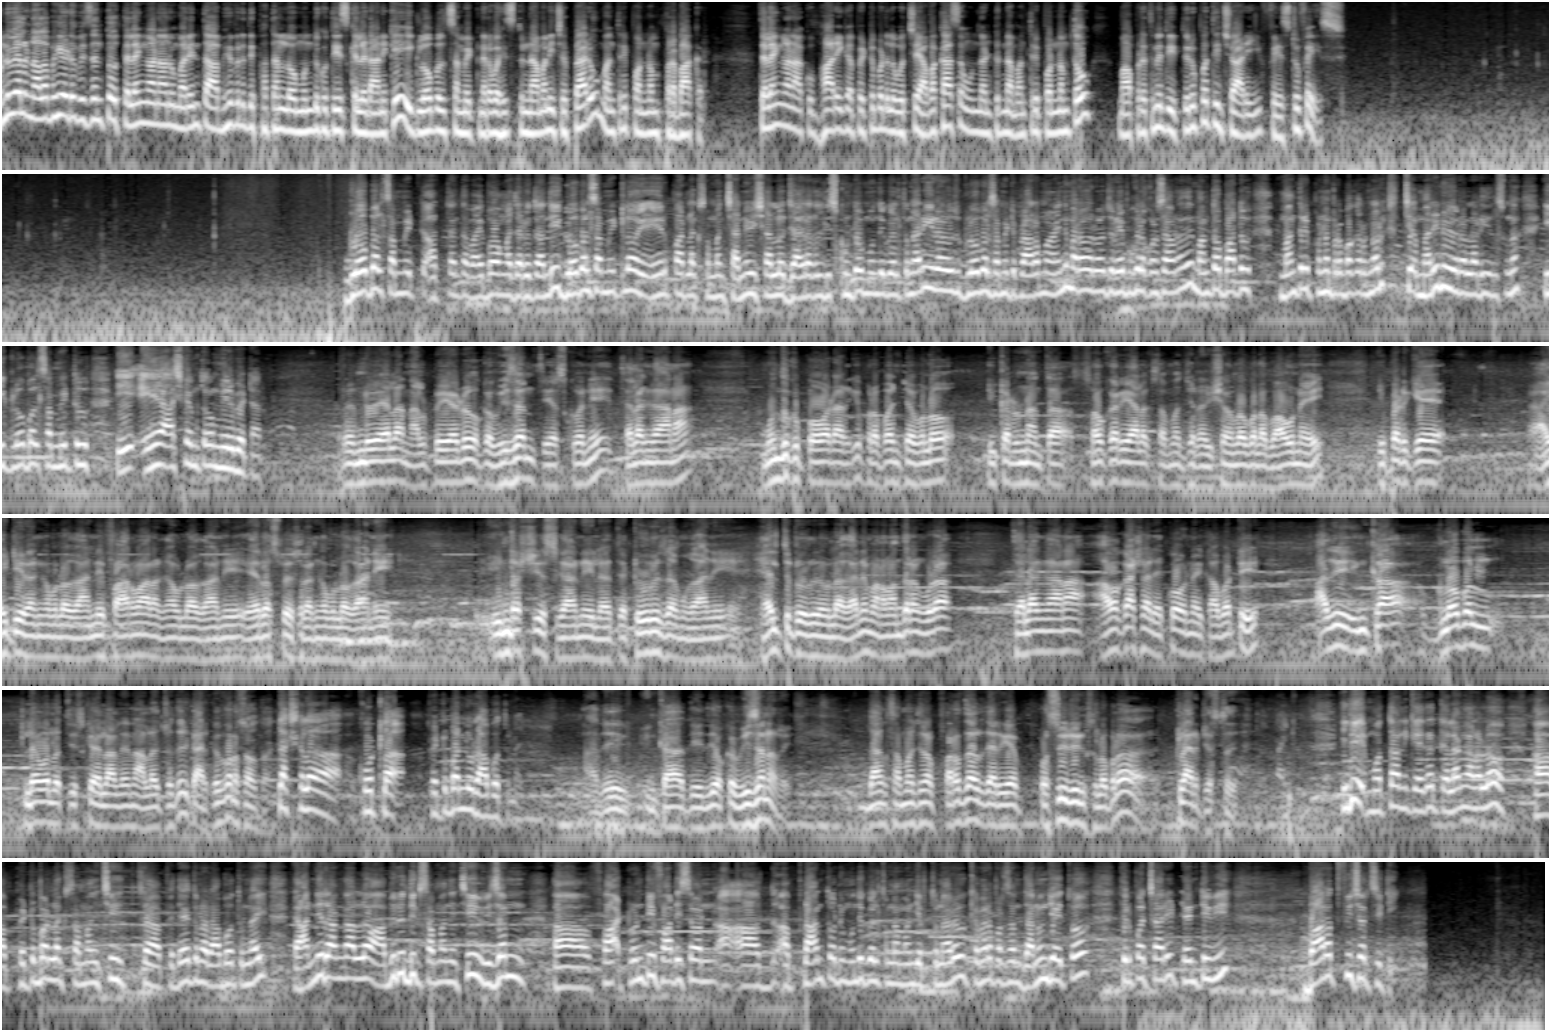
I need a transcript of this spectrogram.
రెండు వేల నలభై ఏడు విజన్తో తెలంగాణను మరింత అభివృద్ధి పథంలో ముందుకు తీసుకెళ్ళడానికి ఈ గ్లోబల్ సమ్మిట్ నిర్వహిస్తున్నామని చెప్పారు మంత్రి పొన్నం ప్రభాకర్. తెలంగాణకు భారీగా పెట్టుబడులు వచ్చే అవకాశం ఉందంటున్న మంత్రి పొన్నంతో మా ప్రతినిధి Tirupati Chari face to face. Global summit అత్యంత వైభవంగా జరుగుతుంది. ఈ గ్లోబల్ సమ్మిట్లో ఏర్పాట్లకు సంబంధించి అన్ని విషయాల్లో జాగ్రత్తలు తీసుకుంటూ ముందుకు వెళ్తున్నారు. ఈ రోజు గ్లోబల్ సమ్మిట్ ప్రారంభమైంది. మరో రోజు రేపు కూడా కొనసాగుతుంది మనతో పాటు మంత్రి పుణ్యం ప్రభాకర్ ఉన్నారు. మరిన్ని వివరాలు అడిగి తెలుసుకుందాం. ఈ గ్లోబల్ సమ్మిట్ ఏ ఏ ఆశయంతో మీరు పెట్టారు? రెండు వేల నలభై ఏడు ఒక విజన్ చేసుకొని తెలంగాణ ముందుకు పోవడానికి ప్రపంచంలో ఇక్కడున్నంత సౌకర్యాలకు సంబంధించిన విషయం లోపల బాగున్నాయి. ఇప్పటికే ఐటీ రంగంలో కానీ ఫార్మా రంగంలో కానీ ఏరోస్పేస్ రంగంలో కానీ ఇండస్ట్రీస్ కానీ లేకపోతే టూరిజం కానీ హెల్త్ టూరిజంలో కానీ మనం అందరం కూడా తెలంగాణ అవకాశాలు ఎక్కువ ఉన్నాయి కాబట్టి అది ఇంకా గ్లోబల్ లెవెల్లో తీసుకెళ్ళాలని ఆలోచనతో ఈ కార్యక్రమం కొనసాగుతుంది. లక్షల కోట్ల పెట్టుబడులు రాబోతున్నాయి. అది ఇంకా దీని ఒక విజనరీ. దానికి సంబంధించిన ఫర్దర్ జరిగే ప్రొసీడింగ్స్ లోపల క్లారిటీ వస్తుంది. ఇది మొత్తానికి అయితే తెలంగాణలో పెట్టుబడులకు సంబంధించి పెద్ద ఎత్తున రాబోతున్నాయి. అన్ని రంగాల్లో అభివృద్ధికి సంబంధించి విజన్ ట్వంటీ ఫార్టీ సెవెన్ ప్లాన్తో ముందుకు వెళ్తున్నామని చెప్తున్నారు. Camera person ధనుంజయ్తో Tirupachari ten TV Bharat future city.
